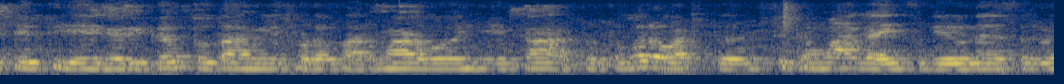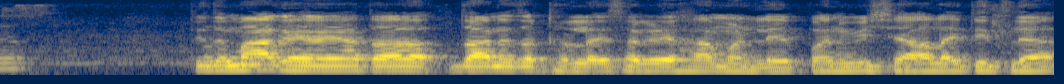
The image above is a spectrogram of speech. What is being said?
शेती आहे घरी करतो तर आम्ही थोडंफार माळवं हे तर बरं वाटतं. तिथं मागायचं घेऊन आहे सगळं. तिथं माग आहे आता जाण्याचं ठरलंय सगळे हा म्हणले पण विषय आलाय तिथल्या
